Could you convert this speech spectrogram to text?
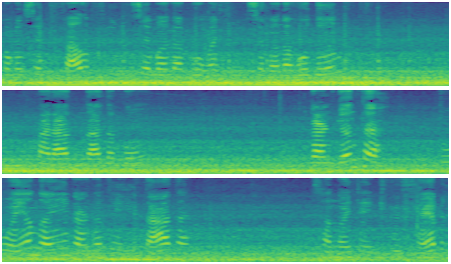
Como eu sempre falo, fim de semana bom é fim de semana rodando. Parado, nada bom. Garganta doendo aí, garganta irritada. Essa noite aí tive febre.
